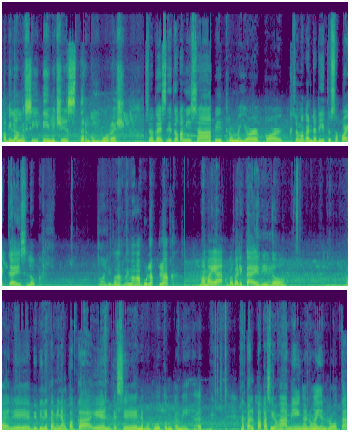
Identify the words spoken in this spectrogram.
kabilang city which is Targumures. So guys, dito kami sa Petro Mayor Park. So maganda dito sa park guys, look. O, di ba? May mga bulaklak. Mamaya, babalik tayo dito. Bale, bibili kami ng pagkain kasi nagugutom kami at napalpa kasi yung aming ano ngayon rota.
